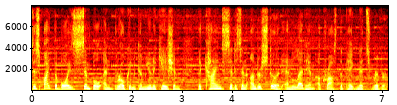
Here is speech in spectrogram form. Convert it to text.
Despite the boy's simple and broken communication, the kind citizen understood and led him across the Pegnitz River.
